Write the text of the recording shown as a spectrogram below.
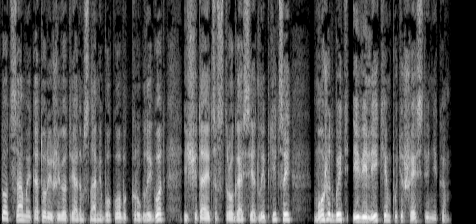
тот самый, который живет рядом с нами бок о бок круглый год и считается строго оседлой птицей, может быть и великим путешественником.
